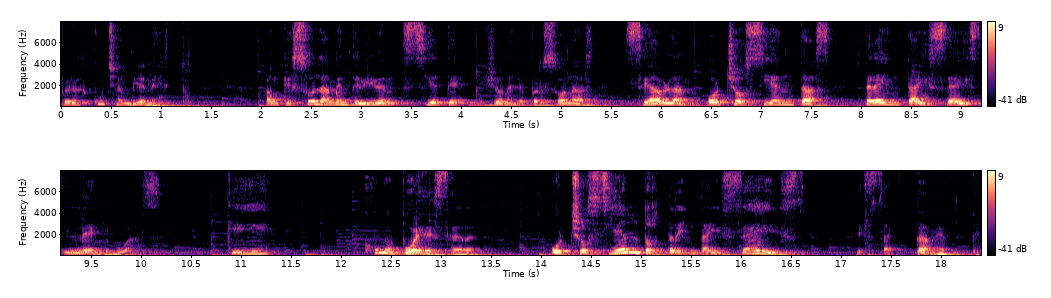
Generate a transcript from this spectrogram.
pero escuchen bien esto. Aunque solamente viven 7 millones de personas, se hablan 836 lenguas. ¿Qué? ¿Cómo puede ser? ¿836? Exactamente.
